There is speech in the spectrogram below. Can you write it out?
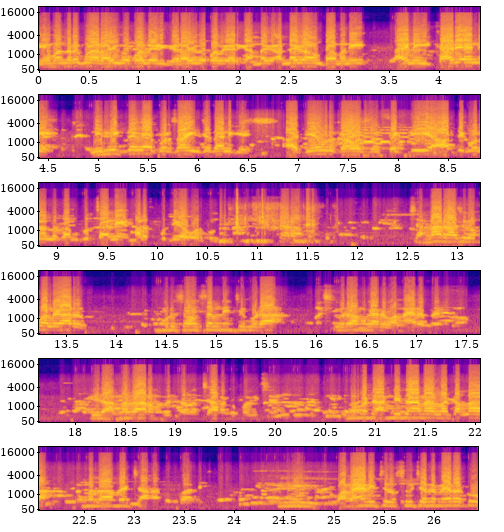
మేమందరం కూడా రాజగోపాల్ రెడ్డి రాజగోపాల్ గారికి అండగా అండగా ఉంటామని ఆయన ఈ కార్యాన్ని నిర్విఘ్నంగా కొనసాగించడానికి ఆ దేవుడు కావాల్సిన శక్తి ఆర్థిక వనరులు సమకూర్చాలని మనస్ఫూర్తిగా కోరుకుంటున్నాను చల్లా రాజగోపాల్ గారు. మూడు సంవత్సరాల నుంచి కూడా శివరామ గారు వాళ్ళ నాయన పేరులో వీరు అన్నదానం పెట్టడం చాలా గొప్ప విషయం. ఎందుకంటే అన్ని దానాల కల్లా అన్నదానమే చాలా గొప్పది ఈ వాళ్ళ ఆయన ఇచ్చిన సూచన మేరకు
